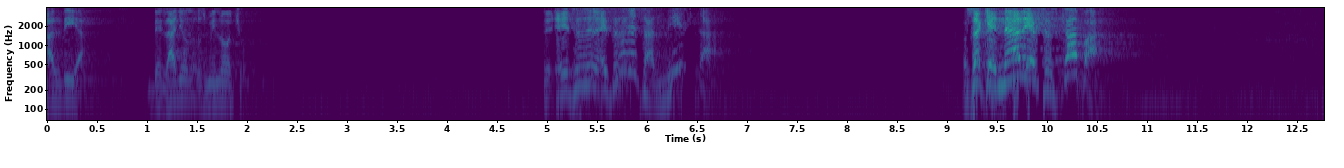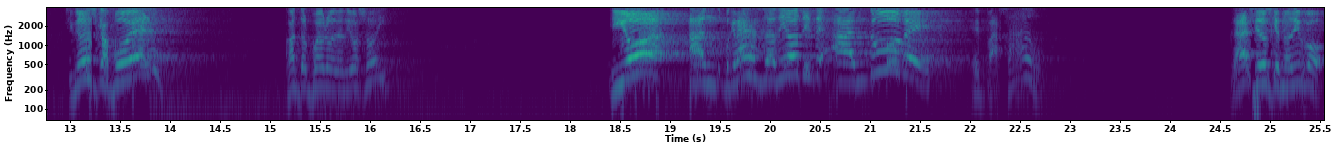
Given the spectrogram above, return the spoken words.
al día del año 2008. Ese es, el, salmista. O sea que nadie se escapa. Si no escapó él, ¿cuánto el pueblo de Dios hoy? Yo, gracias a Dios, dice, anduve, he pasado. Gracias a Dios que no dijo,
